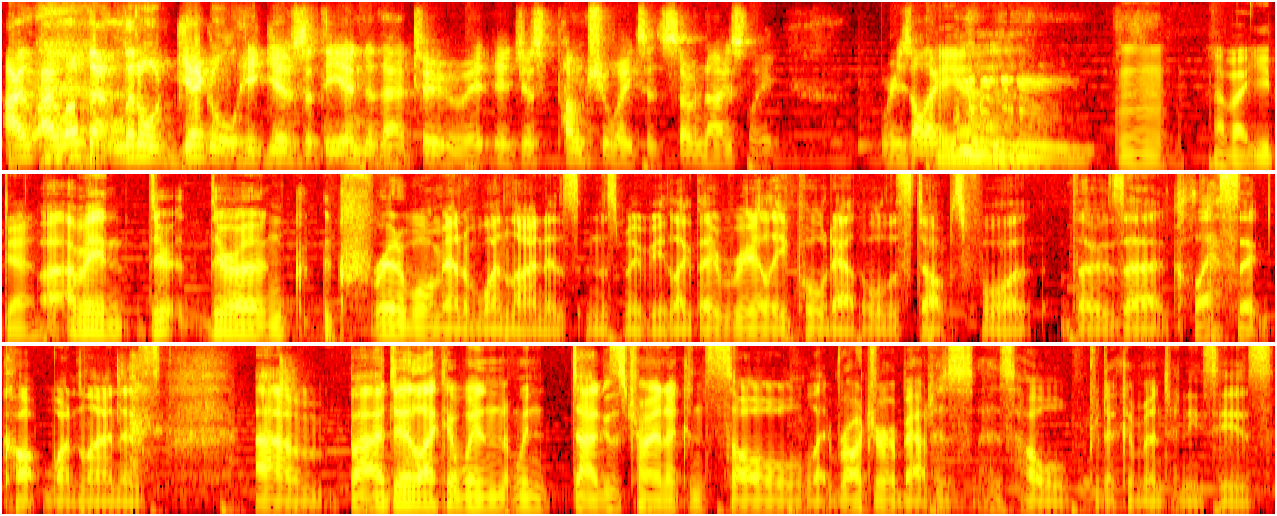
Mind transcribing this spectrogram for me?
I, I love that little giggle he gives at the end of that too. It, it just punctuates it so nicely, where he's all like, Yeah. Mm-hmm. How about you, Dan? I mean, there there are an incredible amount of one-liners in this movie. Like they really pulled out all the stops for those uh, classic cop one-liners. Um, but I do like it when when Doug is trying to console like Roger about his his whole predicament, and he says,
